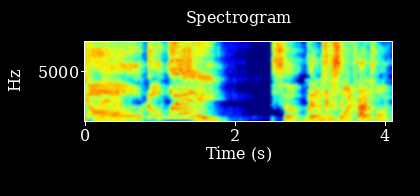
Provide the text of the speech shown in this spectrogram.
Oh, Yo, man. no way! So Wh- there's this one? incredible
